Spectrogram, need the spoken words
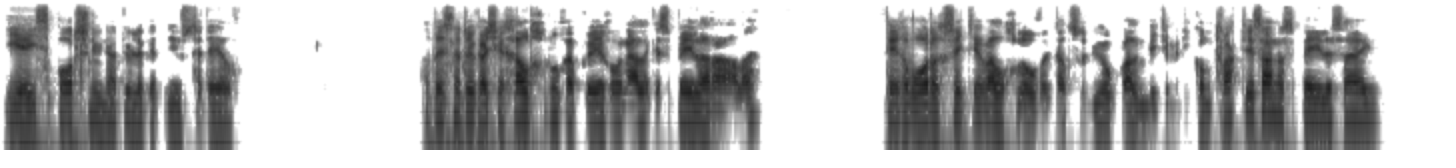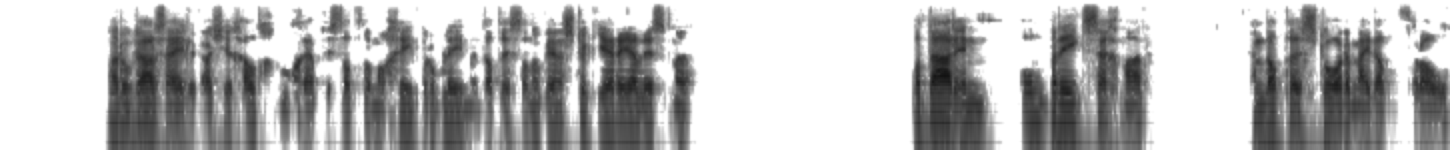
EA Sports nu natuurlijk het nieuwste deel. Dat is natuurlijk als je geld genoeg hebt kun je gewoon elke speler halen. Tegenwoordig zit je wel geloof ik dat ze nu ook wel een beetje met die contractjes aan het spelen zijn. Maar ook daar is eigenlijk als je geld genoeg hebt is dat allemaal geen probleem. Dat is dan ook weer een stukje realisme. Wat daarin ontbreekt zeg maar. En dat uh, stoorde mij dan vooral.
